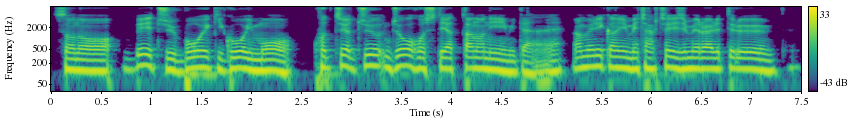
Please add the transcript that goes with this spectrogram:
その、米中貿易合意も、こっちが譲歩してやったのに、みたいなね。アメリカにめちゃくちゃいじめられてる、みたいな。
